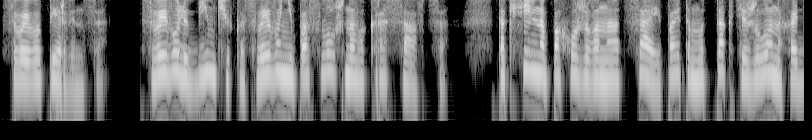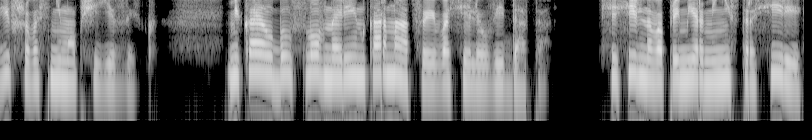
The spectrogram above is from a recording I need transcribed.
своего первенца, Своего любимчика, своего непослушного красавца, так сильно похожего на отца и поэтому так тяжело находившего с ним общий язык. Микаэл был словно реинкарнацией Василия Увейдата, всесильного премьер-министра Сирии,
